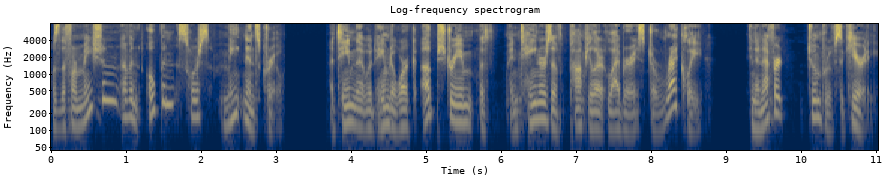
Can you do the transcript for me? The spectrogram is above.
was the formation of an open source maintenance crew, a team that would aim to work upstream with maintainers of popular libraries directly in an effort to improve security.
